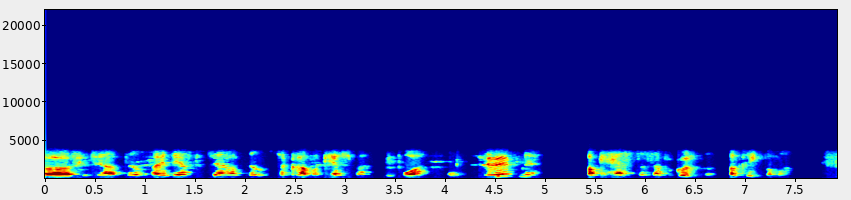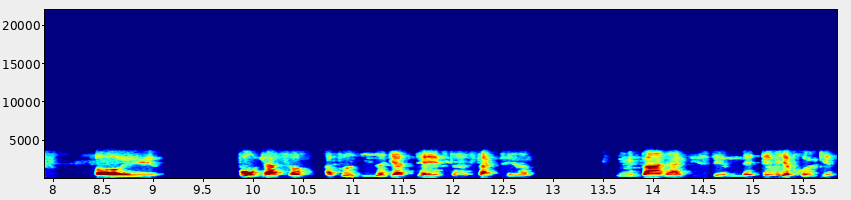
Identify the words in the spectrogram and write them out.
og skal til at hoppe ned, og i det, jeg skal til at hoppe ned, så kommer Kasper, min bror, løbende og kaster sig på gulvet og griber mig. Og øh, hvor jeg så har fået at vide, at jeg derefter har sagt til ham, i min barneagtige stemme, at det vil jeg prøve igen,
